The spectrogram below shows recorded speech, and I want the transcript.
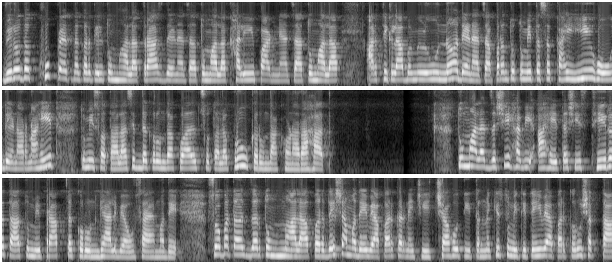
विरोधक खूप प्रयत्न करतील तुम्हाला त्रास देण्याचा तुम्हाला खाली पाडण्याचा तुम्हाला आर्थिक लाभ मिळवू न देण्याचा. परंतु तुम्ही तसं काहीही होऊ देणार नाहीत. तुम्ही स्वतःला सिद्ध करून दाखवाल स्वतःला प्रूव्ह करून दाखवणार आहात. तुम्हाला जशी हवी आहे तशी स्थिरता तुम्ही प्राप्त करून घ्याल व्यवसायामध्ये. सोबतच जर तुम्हाला परदेशामध्ये व्यापार करण्याची इच्छा होती तर नक्कीच तुम्ही तिथेही व्यापार करू शकता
